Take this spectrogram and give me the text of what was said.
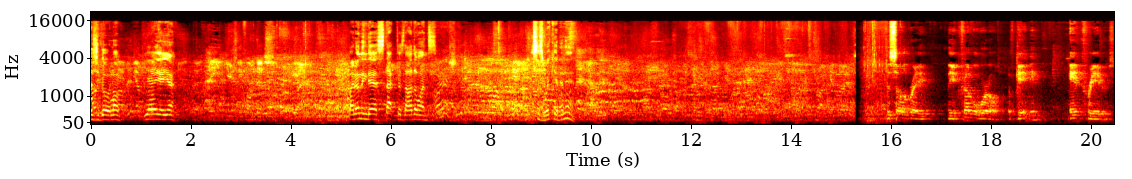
as you go along. Yeah, yeah, yeah. But I don't think they're stacked as the other ones. This is wicked, isn't it? to celebrate the incredible world of gaming and creators.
